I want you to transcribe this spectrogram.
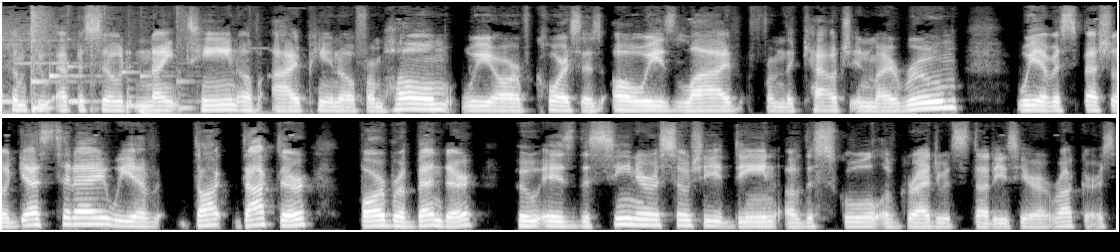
welcome to episode 19 of IP&O from home. We are, of course, as always, live from the couch in my room. We have a special guest today. We have doc- Dr. Barbara Bender, who is the Senior Associate Dean of the School of Graduate Studies here at Rutgers.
